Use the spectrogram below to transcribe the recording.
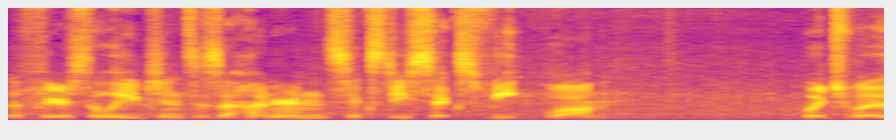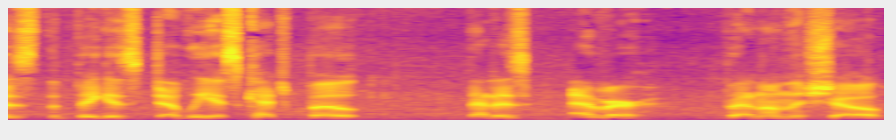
The Fierce Allegiance is 166 feet long, which was the biggest Deadliest Catch boat that has ever been on the show.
